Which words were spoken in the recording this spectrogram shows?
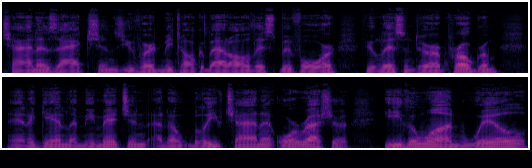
China's actions. You've heard me talk about all this before if you listen to our program. And again, let me mention I don't believe China or Russia, either one, will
